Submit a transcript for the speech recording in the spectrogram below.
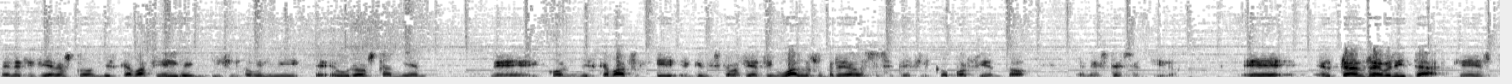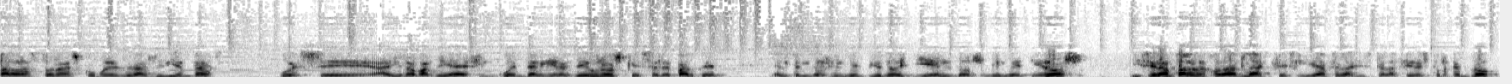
beneficiarios con discapacidad y 25.000 euros también eh, con discapacidad, discapacidad igual o superior al 65% en este sentido. Eh, el plan Rehabilita, que es para las zonas comunes de las viviendas, pues eh, hay una partida de 50 millones de euros que se reparten el 2021 y el 2022 y serán para mejorar la accesibilidad de las instalaciones, por ejemplo,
